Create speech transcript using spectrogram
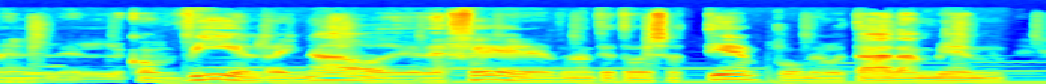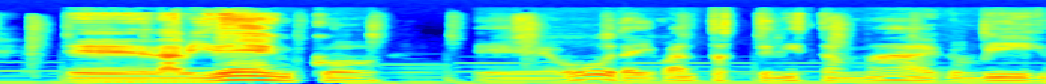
El, V, el reinado de, de, Federer durante todos esos tiempos. Me gustaba también eh, Davidenko. Eh, y cuántos tenistas más. Vi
